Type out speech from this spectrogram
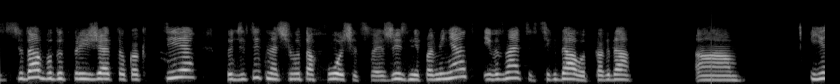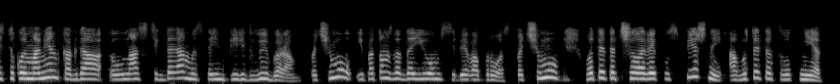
сюда будут приезжать только те, кто действительно чего-то хочет в своей жизни поменять. И вы знаете, всегда вот когда есть такой момент, когда у нас всегда мы стоим перед выбором. Почему? И потом задаем себе вопрос. Почему вот этот человек успешный, а вот этот вот нет?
